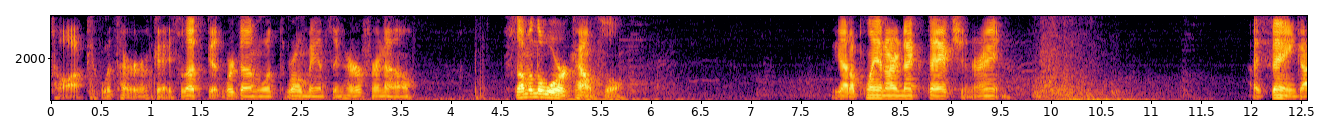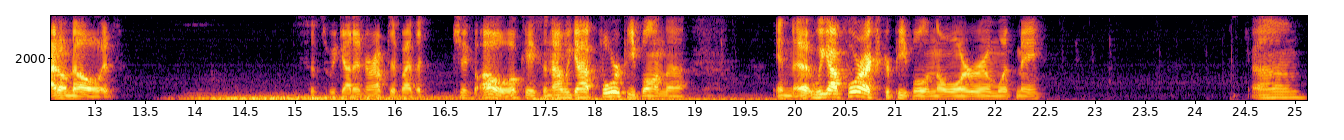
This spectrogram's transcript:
talk with her. Okay, so that's good. We're done with romancing her for now. Summon the War Council. We gotta plan our next action, right? I think. I don't know if... Since we got interrupted by the chick... Oh, okay, so now we got four people on the... In the, we got four extra people in the war room with me. Um...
